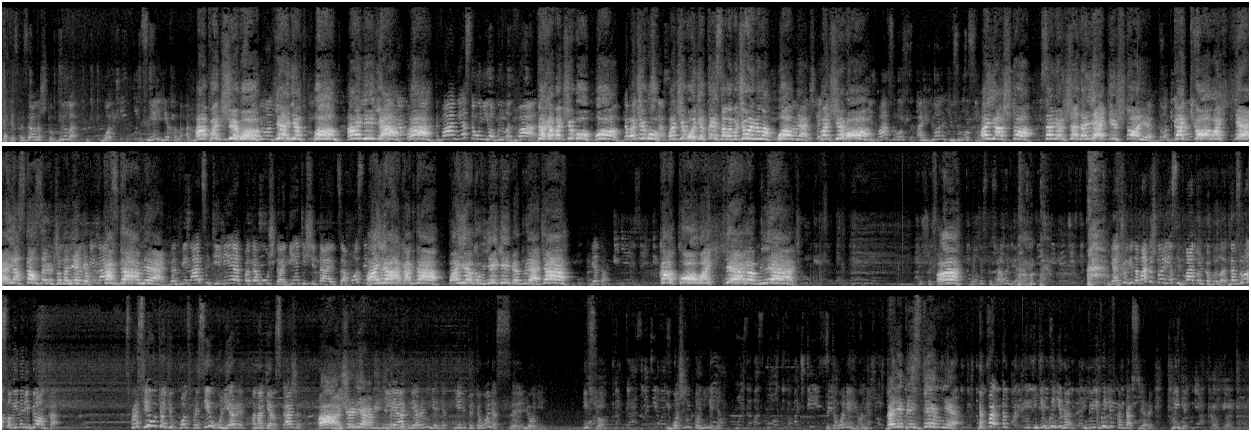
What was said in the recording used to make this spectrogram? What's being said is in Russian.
тебе сказала, что было, вот, с ней ехала одна. А почему едет он, а не я? А? Два места у нее было, два. Так а почему он? Да почему? что- Почему не ты со мной? Почему именно он, блядь? Потому Почему? Не два взрослых, а ребенок и взрослый. А я что, совершеннолетний, что ли? До 12. Какого хера я стал совершеннолетним? До 12. Когда, блядь? До 12 лет, потому что дети считаются, а после А 12 я когда поеду в Египет, блядь, а? Летом. Какого хера, блядь? Слушай, А? я тебе сказала летом. Я что, виновата, что ли, если два только было? На взрослого и на ребенка. Спроси у тети, вот спроси у Леры, она тебе расскажет. А, еще и Лера в Египет Нет. Лера не едет. Едет тетя Оля с э, Леней. И все. И больше никто не едет. Тетя Оля и Леня. Да не пизди мне! Так, по- так иди, выйди, на, иди, выйди в контакт с Лерой. Выйди.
